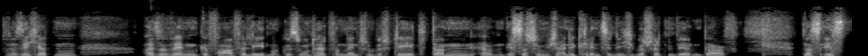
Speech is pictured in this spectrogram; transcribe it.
Versicherten. Also wenn Gefahr für Leben und Gesundheit von Menschen besteht, dann ähm, ist das für mich eine Grenze, die nicht überschritten werden darf. Das ist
